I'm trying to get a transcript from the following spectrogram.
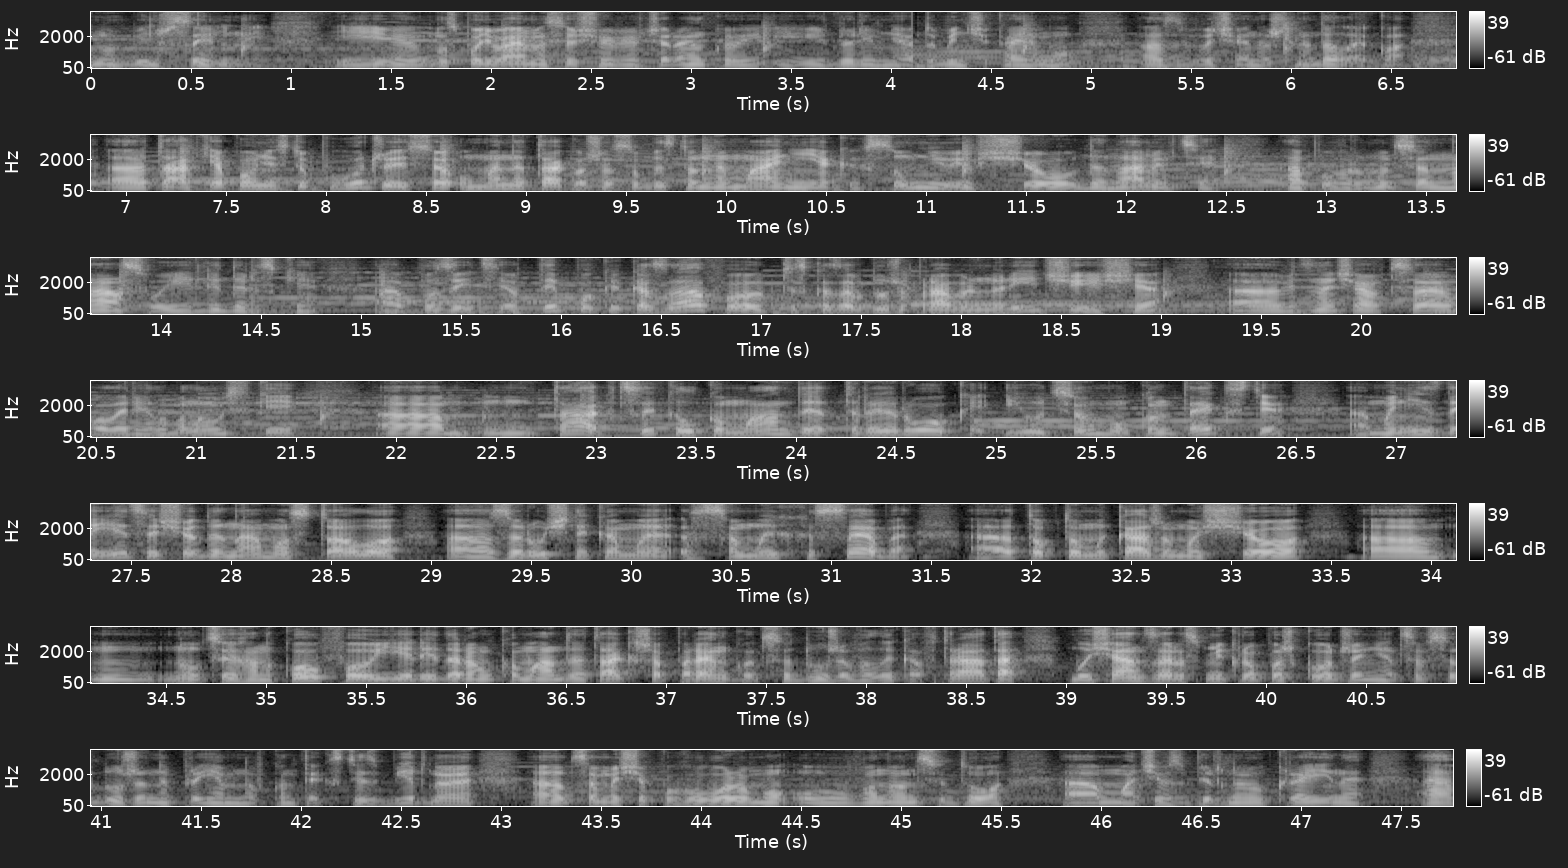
ну, більш сильний. І ну, сподіваємося, що Вівчаренко і до рівня Дубінчика йому, звичайно ж, недалеко. Так, я повністю погоджуюся. У мене також особисто немає ніяких сумнівів, що динамівці повернуться на свої лідерські позиції. Ти поки казав, ти сказав дуже правильну річ, і ще відзначав це Валерій Лобановський. Так, цикл команди три роки, і у цьому контексті мені здається, що Динамо стало заручниками самих себе. Тобто, ми кажемо, що ну, Циганков є лідером команди. Так, Шапаренко це дуже велика втрата. Бущан зараз мікропошкодження. Це все дуже неприємно в контексті збірної. Це ми ще поговоримо у в анонсі до матчів збірної України.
